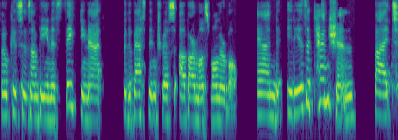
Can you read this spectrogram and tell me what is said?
focuses on being a safety net for the best interests of our most vulnerable. And it is a tension, but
